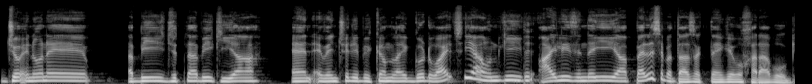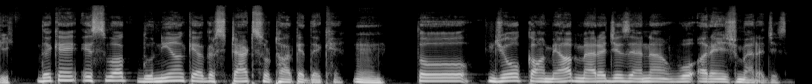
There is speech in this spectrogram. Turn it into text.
جو انہوں نے ابھی جتنا بھی کیا and eventually become like good wives یا ان کی آئلی زندگی آپ پہلے سے بتا سکتے ہیں کہ وہ خراب ہوگی؟ دیکھیں اس وقت دنیا کے اگر اسٹیٹس اٹھا کے دیکھیں تو جو کامیاب میرجز ہیں نا وہ ارینج میرجز ہیں۔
